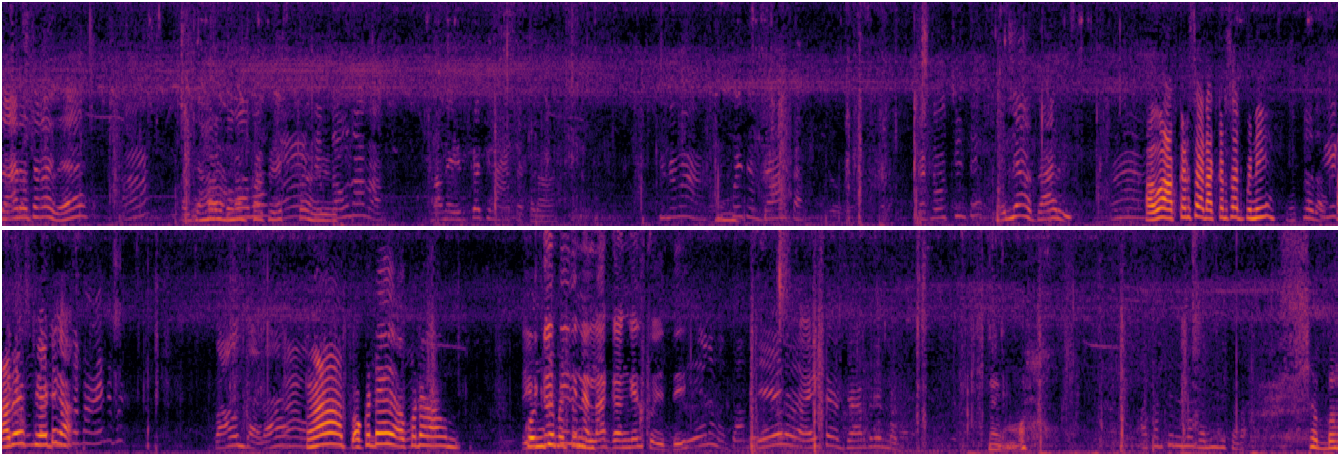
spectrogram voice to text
దారి వెళ్ళా దారి. అగో అక్కడ సైడ్ అక్కడ సైడ్ పిని అదే స్ట్రేట్గా బాగుందాడా? ఆ, ఒకటే ఒకటే. కొంచెం ఎత్తు. గంగేది పోయిద్ది. నేను అయితే జాగ్రత్త మరి అక్కడ తిరిగి గలీజ్ ఇక్కడ. శబ్బా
